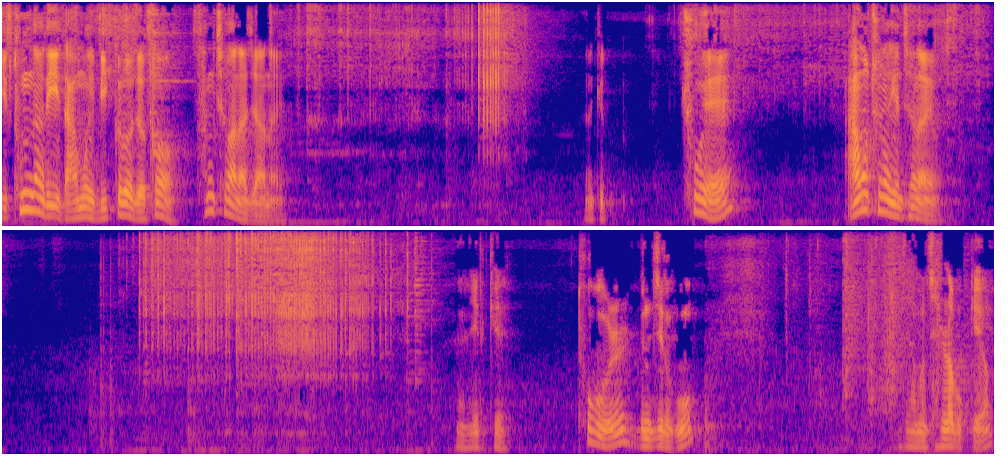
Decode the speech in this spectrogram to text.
이 톱날이 나무에 미끄러져서 상처가 나지 않아요. 이렇게 초에 아무 초나 괜찮아요. 이렇게 톱을 문지르고 이제 한번 잘라 볼게요.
